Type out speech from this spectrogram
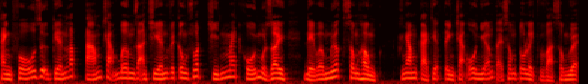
thành phố dự kiến lắp 8 trạm bơm dã chiến với công suất 9 mét khối một giây để bơm nước sông Hồng nhằm cải thiện tình trạng ô nhiễm tại sông Tô Lịch và sông Nhuệ.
